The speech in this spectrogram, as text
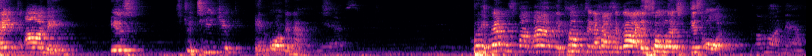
Satan's army is strategic and organized. Yes. But it baffles my mind when it comes to the house of God, there's so much disorder, Come on now.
